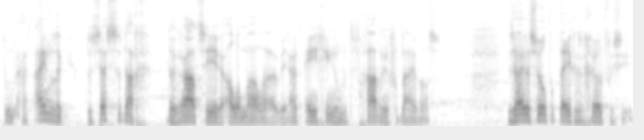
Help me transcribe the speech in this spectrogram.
toen uiteindelijk de zesde dag de raadsheren allemaal uh, weer uiteen gingen omdat de vergadering voorbij was, zei de sultan tegen zijn grootvizier.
